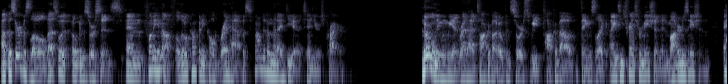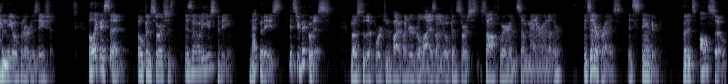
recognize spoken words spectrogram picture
At the surface level, that's what open source is. And funny enough, a little company called Red Hat was founded on that idea 10 years prior. Normally, when we at Red Hat talk about open source, we talk about things like IT transformation and modernization and the open organization. But like I said, open source just isn't what it used to be. Nowadays, it's ubiquitous. Most of the Fortune 500 relies on open source software in some manner or another. It's enterprise, it's standard, but it's also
